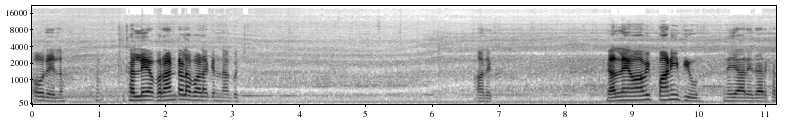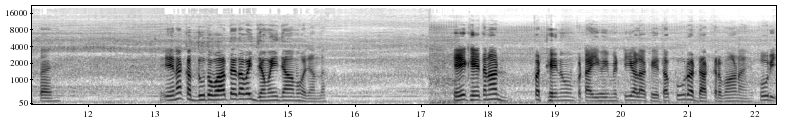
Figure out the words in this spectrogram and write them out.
ਉਹ ਦੇਖ ਲਓ। ਥੱਲੇ ਆ ਫਰੰਟ ਵਾਲਾ ਵਾਲਾ ਕਿੰਨਾ ਕੁਝ ਆ ਦੇਖੋ। ਗੱਲ ਇਹ ਆ ਵੀ ਪਾਣੀ ਪੀਊ, ਨਜ਼ਾਰੇਦਾਰ ਖੱਤਾ ਹੈ ਇਹ ਨਾ ਕੱਦੂ ਤੋਂ ਬਾਅਦ ਤੇ ਤਾਂ ਬਈ ਜਮਾ ਹੀ ਜਾਮ ਹੋ ਜਾਂਦਾ। ਇਹ ਖੇਤ ਨਾ ਪੱਠੇ ਨੂੰ ਪਟਾਈ ਹੋਈ ਮਿੱਟੀ ਵਾਲਾ ਖੇਤ ਆ, ਪੂਰਾ ਡਾਕਰ ਬਾਣਾ ਹੈ ਪੂਰੀ।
